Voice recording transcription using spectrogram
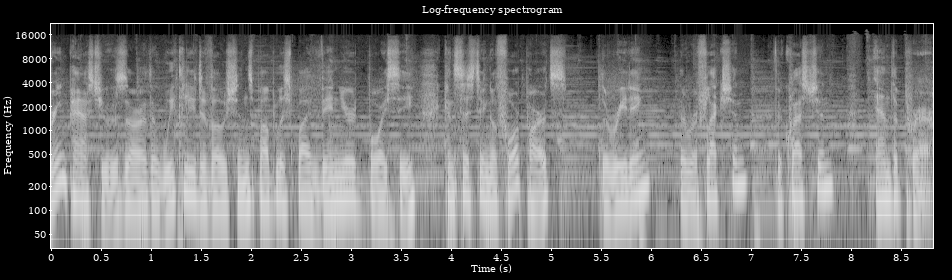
Green Pastures are the weekly devotions published by Vineyard Boise, consisting of four parts the reading, the reflection, the question, and the prayer.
